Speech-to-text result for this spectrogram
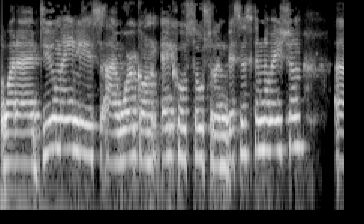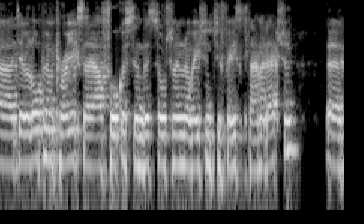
What I do mainly is I work on eco, social and business innovation uh, developing projects that are focused in this social innovation to face climate action, uh,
